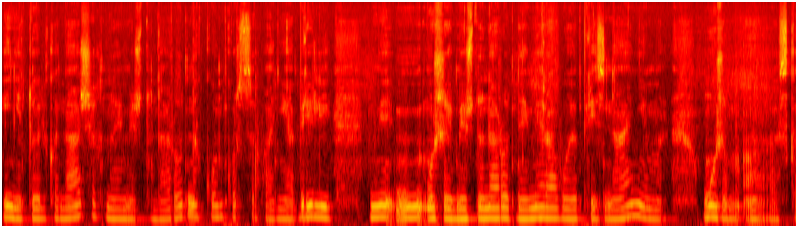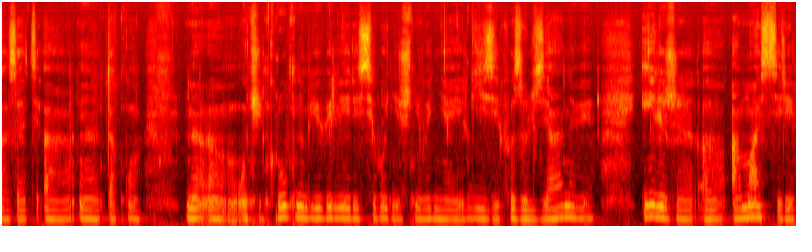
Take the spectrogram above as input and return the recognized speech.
и не только наших, но и международных конкурсов. Они обрели уже международное мировое признание. Мы можем э, сказать о э, таком э, очень крупном ювелире сегодняшнего дня Ильгизе Фазульзянове, или же э, о мастере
